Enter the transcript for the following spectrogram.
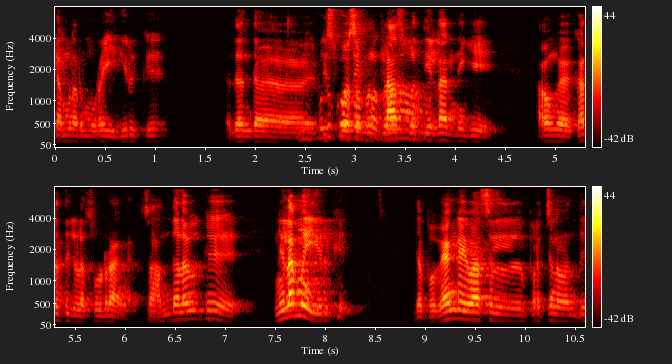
டம்ளர் முறை இருக்குது அது அந்த டிஸ்போசபிள் கிளாஸ் பற்றியெல்லாம் இன்னைக்கு அவங்க கருத்துக்களை சொல்கிறாங்க ஸோ அந்த அளவுக்கு நிலைமை இருக்குது இந்த இப்போ வேங்கை வாசல் பிரச்சனை வந்து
